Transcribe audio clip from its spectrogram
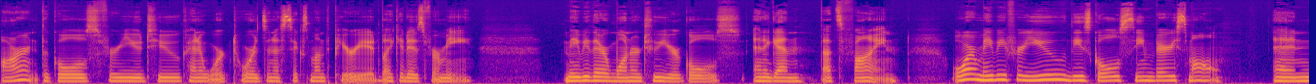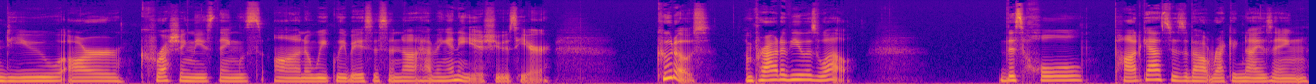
aren't the goals for you to kind of work towards in a 6-month period like it is for me. Maybe they're 1 or 2 year goals, and again, that's fine. Or maybe for you these goals seem very small and you are crushing these things on a weekly basis and not having any issues here. Kudos. I'm proud of you as well. This whole podcast is about recognizing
